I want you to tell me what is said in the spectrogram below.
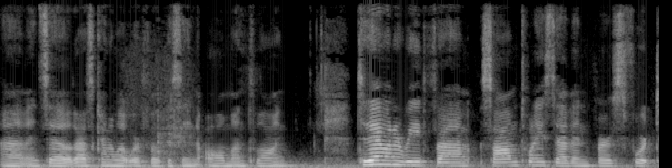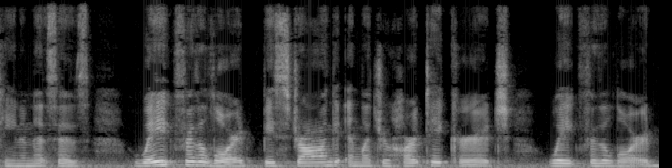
Um, and so that's kind of what we're focusing all month long. Today I want to read from Psalm 27, verse 14, and it says, Wait for the Lord, be strong, and let your heart take courage. Wait for the Lord.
